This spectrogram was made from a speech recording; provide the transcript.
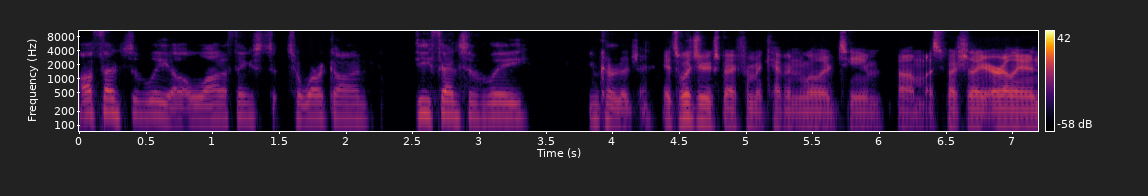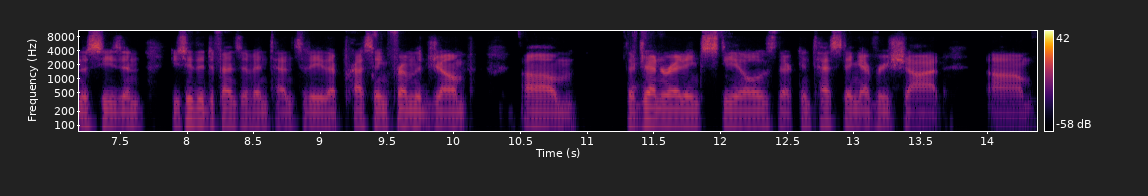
offensively, a lot of things to, to work on defensively encouraging. It's what you expect from a Kevin Willard team, um, especially earlier in the season. You see the defensive intensity, they're pressing from the jump. Um, they're generating steals, they're contesting every shot. Um,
